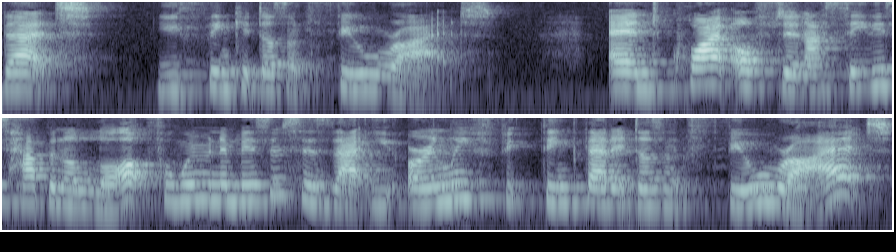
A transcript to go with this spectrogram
that you think it doesn't feel right. And quite often, I see this happen a lot for women in business is that you only f- think that it doesn't feel right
